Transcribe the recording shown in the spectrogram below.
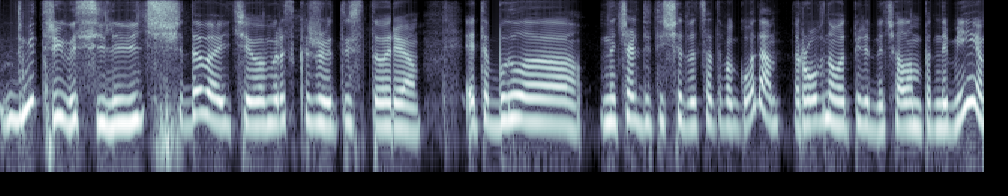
Дмитрий Васильевич, давайте я вам расскажу эту историю. Это было в начале 2020 года, ровно вот перед началом пандемии.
